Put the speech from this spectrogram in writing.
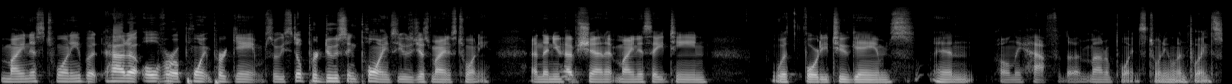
minus 20, but had a over a point per game. So he's still producing points. He was just minus 20, and then you have Schenn at minus 18 with 42 games and only half the amount of points, 21 points.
